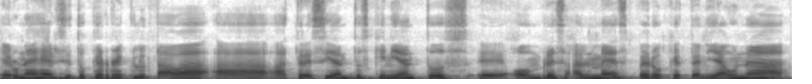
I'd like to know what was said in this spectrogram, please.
Era un ejército que reclutaba a, a 300, 500 eh, hombres al mes, pero que tenía una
